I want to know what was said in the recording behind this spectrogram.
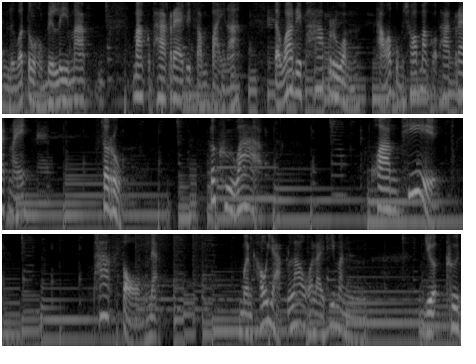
ม หรือว่าตัวของเบลลี่มากมากกว่าภาคแรกด้วยซ้ำไปนะ แต่ว่าในภาพรวมถามว่าผมชอบมากกว่าภาคแรกไหม สรุป ก็คือว่า ความที่ภาคสองเนี่ยเหมือนเขาอยากเล่าอะไรที่มันเยอะขึ้น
